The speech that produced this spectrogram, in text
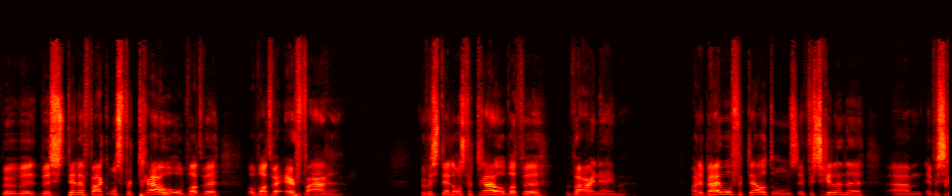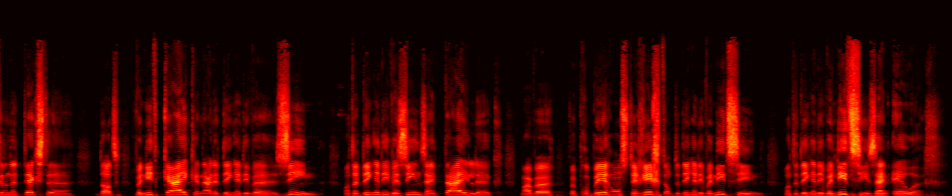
we, we, stellen vaak ons vertrouwen op wat, we, op wat we ervaren. We stellen ons vertrouwen op wat we waarnemen. Maar de Bijbel vertelt ons in verschillende, um, in verschillende teksten dat we niet kijken naar de dingen die we zien. Want de dingen die we zien zijn tijdelijk, maar we, we proberen ons te richten op de dingen die we niet zien. Want de dingen die we niet zien zijn eeuwig.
